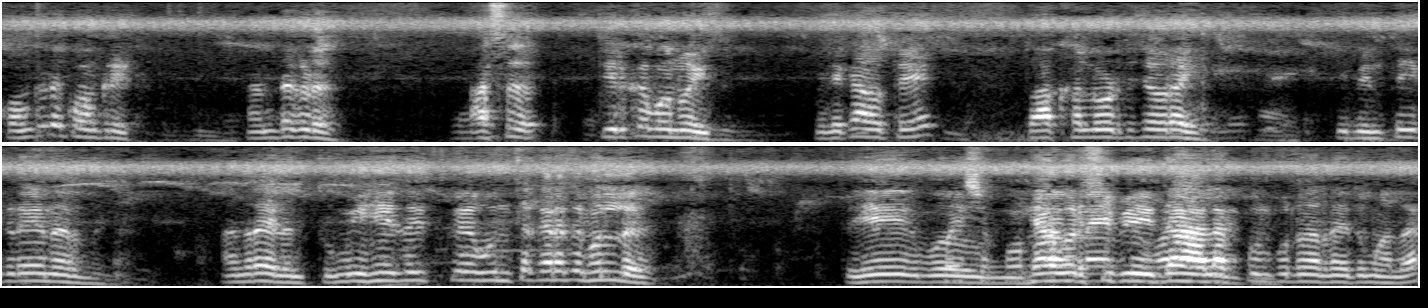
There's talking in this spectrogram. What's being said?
कॉन्क्रीट कॉन्क्रीट आणि दगड असं तिरकं बनवायचं. म्हणजे काय होतंय तो अख्खा लोड त्याच्यावर राहील. ती भिंत इकडे येणार नाही. आणि राहिलं तुम्ही हे जर इतकं उंच करायचं म्हणलं तर हे ह्या वर्षी बी दहा लाख पण पुरणार नाही तुम्हाला.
